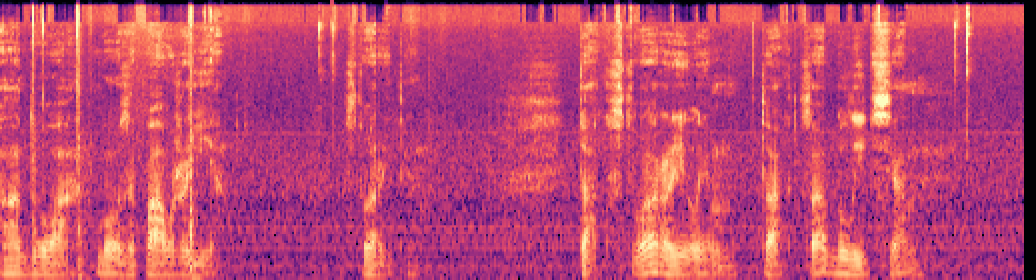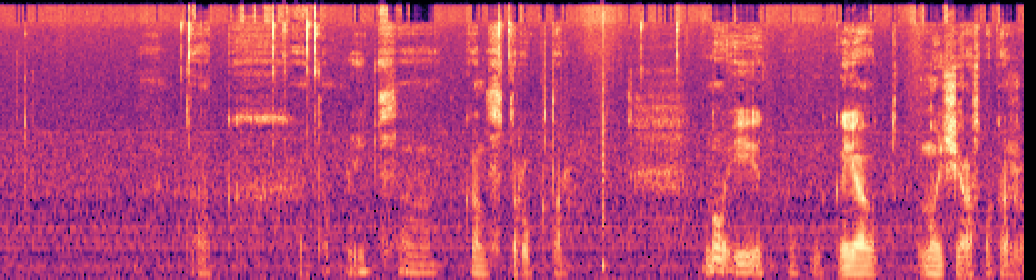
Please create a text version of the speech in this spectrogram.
А2, бо ЗПА вже є. Створити. Так, створили. Так, таблиця. Так, таблиця, конструктор. Ну і я от, ну, ще раз покажу.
